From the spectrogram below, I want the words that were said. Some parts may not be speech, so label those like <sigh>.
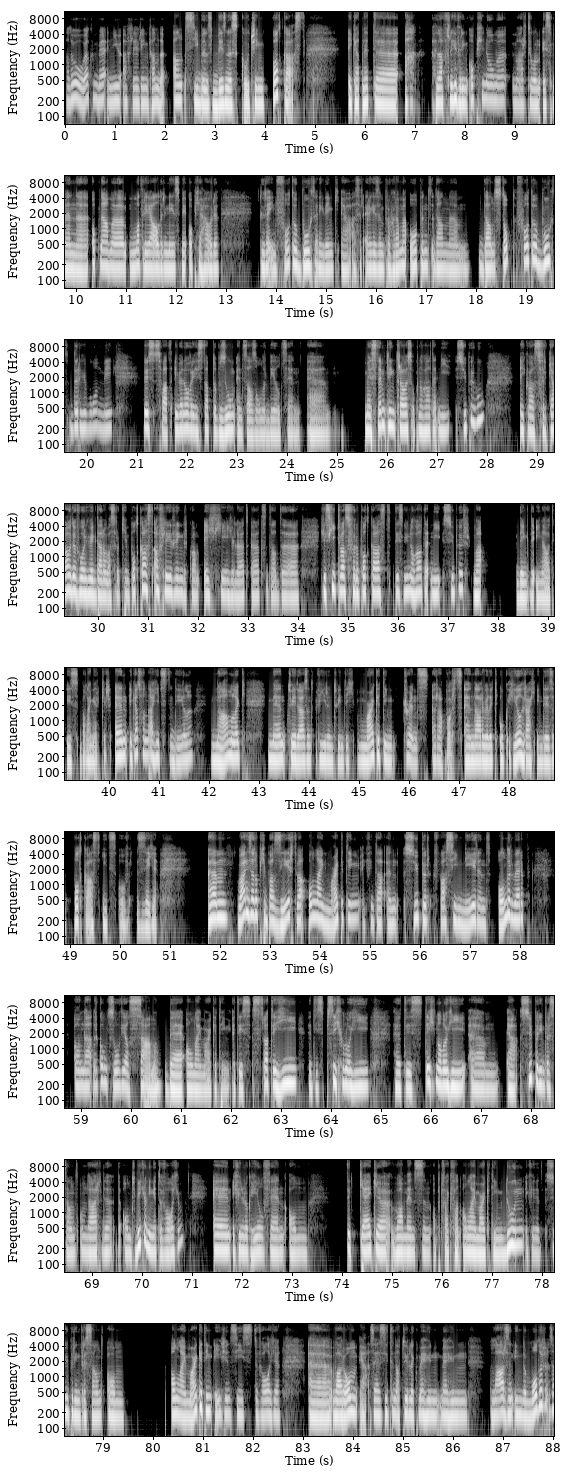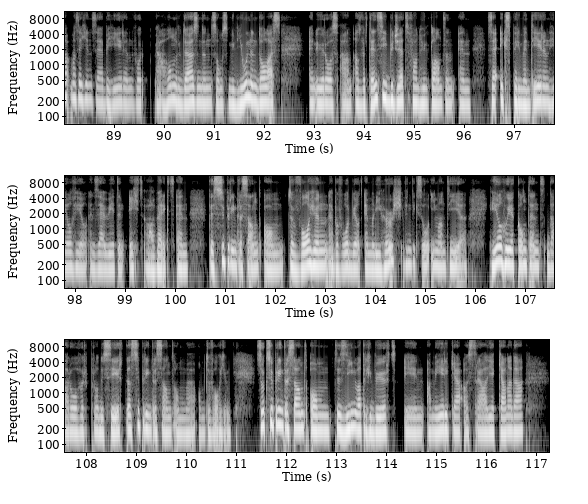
Hallo, welkom bij een nieuwe aflevering van de Ann Siebens Business Coaching Podcast. Ik had net uh, <laughs> een aflevering opgenomen, maar toen is mijn uh, opnamemateriaal er ineens mee opgehouden. Ik doe dat in Photobooth en ik denk, ja, als er ergens een programma opent, dan, um, dan stopt Photobooth er gewoon mee. Dus zwart, ik ben overgestapt op Zoom en het zal zonder beeld zijn. Uh, mijn stem klinkt trouwens ook nog altijd niet supergoed. Ik was verkouden vorige week, daarom was er ook geen podcastaflevering. Er kwam echt geen geluid uit dat uh, geschikt was voor een podcast. Het is nu nog altijd niet super, maar ik denk de inhoud is belangrijker. En ik had vandaag iets te delen, namelijk mijn 2024 Marketing Trends rapport. En daar wil ik ook heel graag in deze podcast iets over zeggen. Um, waar is dat op gebaseerd? Wel, online marketing. Ik vind dat een super fascinerend onderwerp omdat er komt zoveel samen bij online marketing. Het is strategie, het is psychologie, het is technologie. Um, ja, super interessant om daar de, de ontwikkelingen te volgen. En ik vind het ook heel fijn om te kijken wat mensen op het vlak van online marketing doen. Ik vind het super interessant om online marketing agencies te volgen. Uh, waarom? Ja, zij zitten natuurlijk met hun, met hun laarzen in de modder, zou ik maar zeggen. Zij beheren voor ja, honderdduizenden, soms miljoenen dollars en euro's aan advertentiebudget van hun klanten. En zij experimenteren heel veel en zij weten echt wat werkt. En het is super interessant om te volgen. En bijvoorbeeld Emily Hirsch vind ik zo iemand die uh, heel goede content daarover produceert. Dat is super interessant om, uh, om te volgen. Het is ook super interessant om te zien wat er gebeurt in Amerika, Australië, Canada.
